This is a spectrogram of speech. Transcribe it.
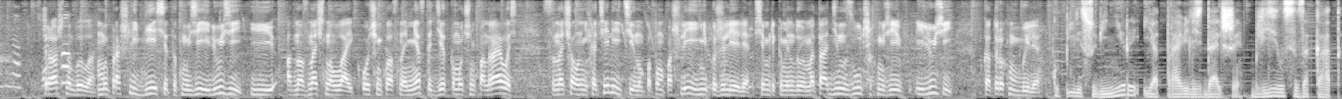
страшно. Страшно было. Мы прошли весь этот музей иллюзий и однозначно лайк. Очень классное место, деткам очень понравилось. Сначала не хотели идти, но потом пошли и не пожалели. Всем рекомендуем. Это один из лучших музеев иллюзий, в которых мы были. Купили сувениры и отправились дальше. Близился закат.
